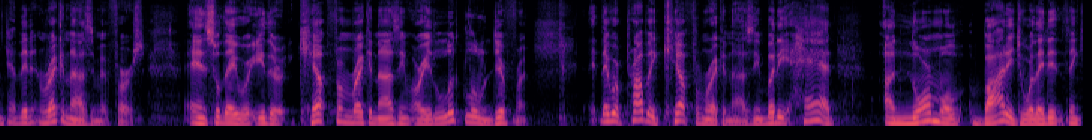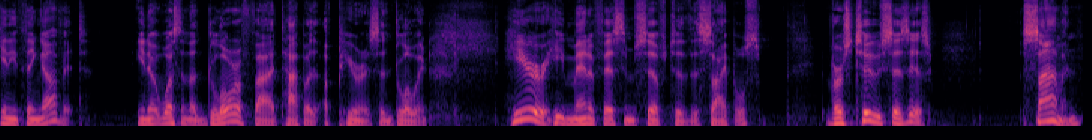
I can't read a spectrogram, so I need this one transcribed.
Okay, they didn't recognize him at first. And so they were either kept from recognizing him or he looked a little different. They were probably kept from recognizing him, but he had a normal body to where they didn't think anything of it. You know, it wasn't a glorified type of appearance and glowing. Here he manifests himself to the disciples. Verse 2 says this Simon,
